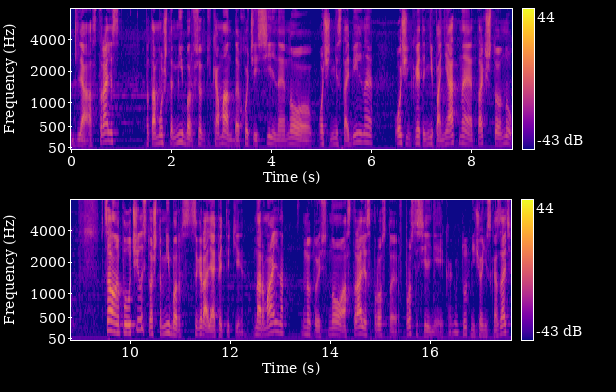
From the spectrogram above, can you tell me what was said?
для Astralis, потому что MIBR все-таки команда, хоть и сильная, но очень нестабильная, очень какая-то непонятная, так что, ну, в целом и получилось то, что MIBR сыграли, опять-таки, нормально, ну, то есть, но Astralis просто, просто сильнее. Как бы тут ничего не сказать.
